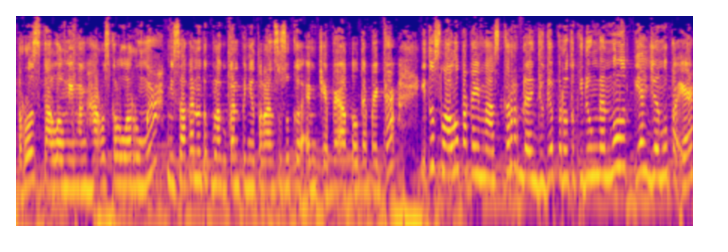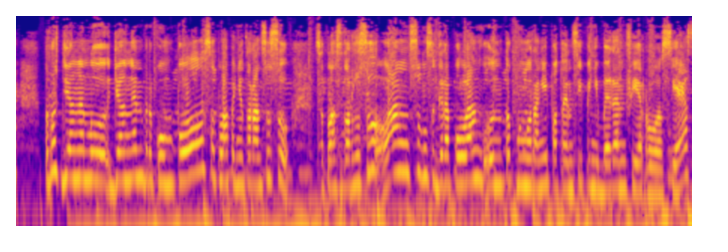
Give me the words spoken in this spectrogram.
Terus kalau memang harus keluar rumah, misalkan untuk melakukan penyetoran susu ke MCP atau TPK, itu selalu pakai masker dan juga penutup hidung dan mulut ya, jangan lupa ya. Terus jangan lu jangan berkumpul setelah penyetoran susu. Setelah setor susu langsung segera pulang untuk mengurangi potensi penyebaran virus, yes.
